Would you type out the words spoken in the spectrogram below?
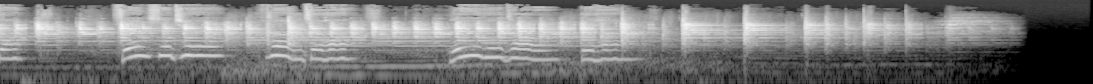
Things that you. want to have Leave it all behind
